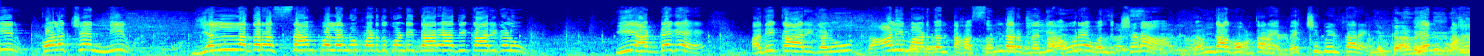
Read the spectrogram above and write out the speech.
ನೀರು, ಕೊಳಚೆ ನೀರು, ಎಲ್ಲದರ ಸ್ಯಾಂಪಲ್ ಅನ್ನು ಪಡೆದುಕೊಂಡಿದ್ದಾರೆ ಅಧಿಕಾರಿಗಳು. ಈ ಅಡ್ಡೆಗೆ ಅಧಿಕಾರಿಗಳು ದಾಳಿ ಮಾಡಿದಂತಹ ಸಂದರ್ಭದಲ್ಲಿ ಅವರೇ ಒಂದು ಕ್ಷಣ ಗಂಗಾಗಿ ಹೋಗ್ತಾರೆ ಬೆಚ್ಚಿ ಬೀಳ್ತಾರೆ. ಎಂತಹ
